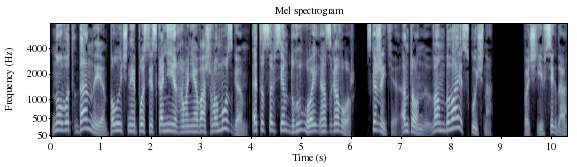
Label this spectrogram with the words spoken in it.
«Но вот данные, полученные после сканирования вашего мозга, это совсем другой разговор. Скажите, Антон, вам бывает скучно?» «Почти всегда».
